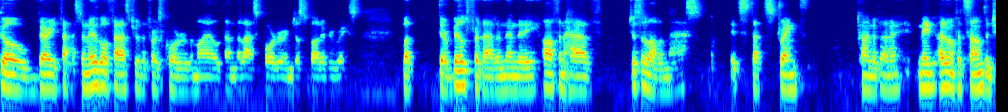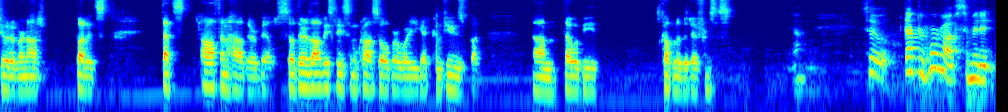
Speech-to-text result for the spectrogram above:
go very fast and they'll go faster the first quarter of the mile than the last quarter in just about every race. But they're built for that. And then they often have just a lot of mass. It's that strength kind of, and I, maybe, I don't know if it sounds intuitive or not, but it's, that's often how they're built. So there's obviously some crossover where you get confused, but um, that would be a couple of the differences. Yeah. So Dr. Horohov submitted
